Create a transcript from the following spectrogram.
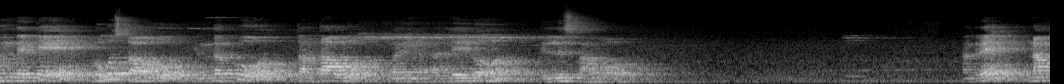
ಮುಂದಕ್ಕೆ ಹೋಗಿಸ್ತಾವು ಎಂದಕ್ಕೂ ತರ್ತಾವು ಮನೆ ಅಲ್ಲೇನು ನಿಲ್ಲಿಸ್ತಾವು. ಅಂದ್ರೆ ನಮ್ಮ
